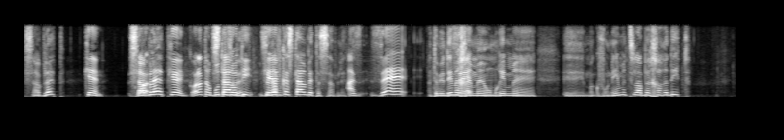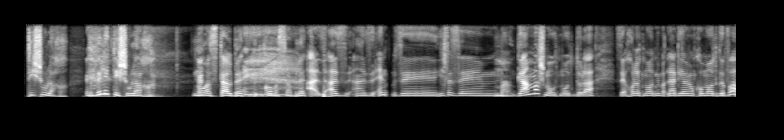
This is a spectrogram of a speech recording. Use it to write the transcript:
סאבלט? כן. סאבלט? כן, כל התרבות. הזאת, זה כן. דווקא סטלבט הסאבלט. אז זה, אתם יודעים איך הם אה, אומרים אה, אה, מגבונים אצלה בחרדית? טישולח. תביא לי טישולח. נו, אז סטלבט במקום הסאבלט. אז, אז, אז אין, זה, יש לזה מה? גם משמעות מאוד גדולה. זה יכול להיות מאוד, להגיע ממקום מאוד גבוה.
